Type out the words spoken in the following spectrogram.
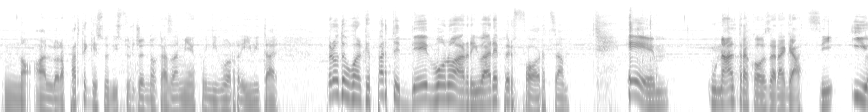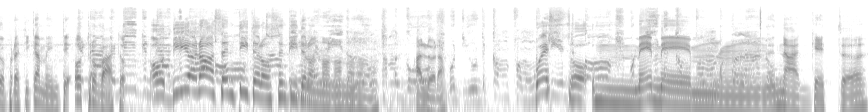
No, allora, a parte che sto distruggendo casa mia, quindi vorrei evitare. Però da qualche parte devono arrivare per forza. E un'altra cosa, ragazzi. Io praticamente ho trovato... Oddio, no, sentitelo, sentitelo. No, no, no, no. Allora, questo meme mm, nugget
